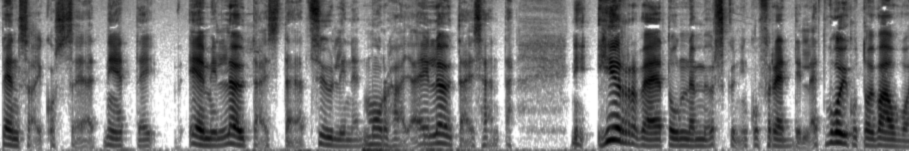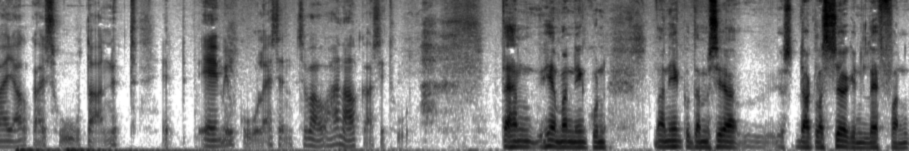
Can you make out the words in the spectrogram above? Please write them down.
pensaikossa, ja et niin ettei Emil löytäisi sitä, että syyllinen murhaaja ei löytäisi häntä, niin hirveä tunnemyrsky niin kuin Freddille, että voi kun toi vauva ei alkaisi huutaa nyt, että Emil kuulee sen, että se vauvahan alkaa sitten huutaa. Tähän hieman niin kuin, nämä niin kuin tämmöisiä, jos Douglas Sirkin leffan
